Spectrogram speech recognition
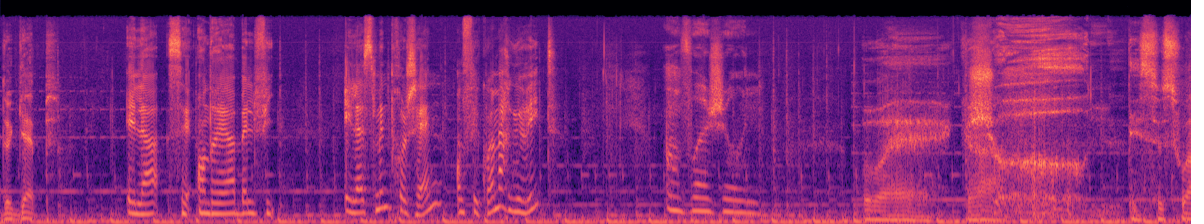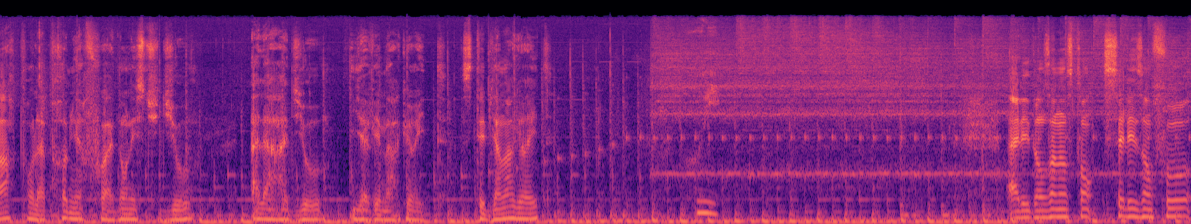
the Gap. Et là, c'est Andrea Belfi. Et la semaine prochaine, on fait quoi, Marguerite? Un voix jaune. Ouais, grave. Et ce soir, pour la première fois dans les studios, à la radio, il y avait Marguerite. C'était bien Marguerite? Oui. Allez, dans un instant, c'est les infos.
